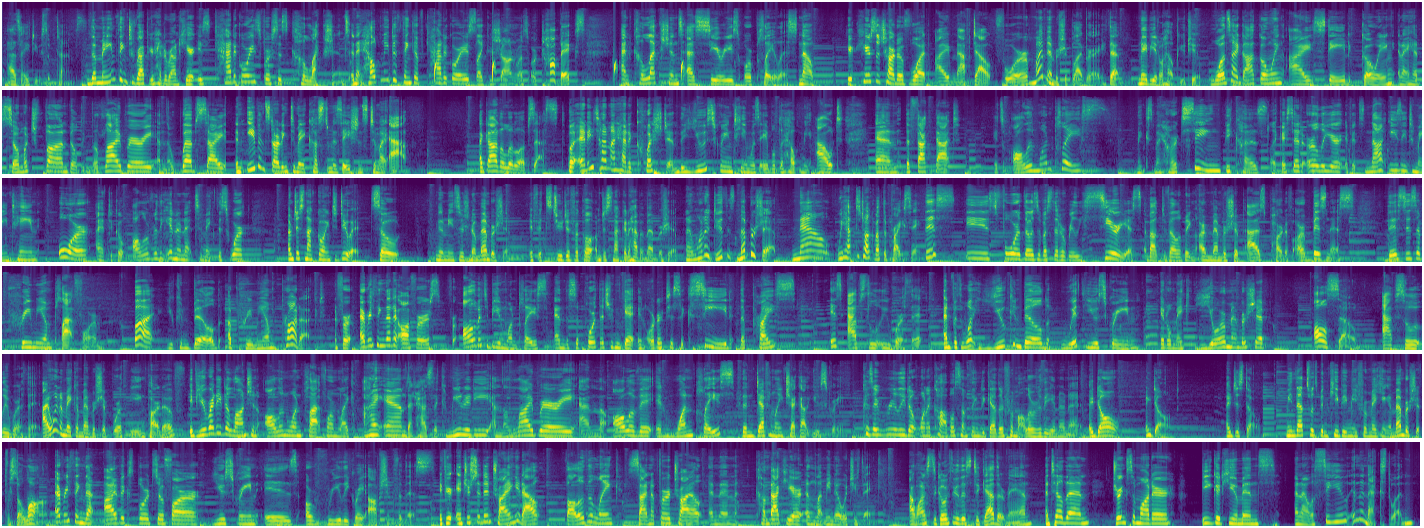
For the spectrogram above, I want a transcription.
as I do sometimes. The main thing to wrap your head around here is categories versus collections, and it helped me to think of categories like genres or topics and collections as series or playlists. Now, Here's a chart of what I mapped out for my membership library that maybe it'll help you too. Once I got going, I stayed going and I had so much fun building the library and the website and even starting to make customizations to my app. I got a little obsessed. But anytime I had a question, the Uscreen team was able to help me out. And the fact that it's all in one place makes my heart sing because, like I said earlier, if it's not easy to maintain or I have to go all over the internet to make this work, I'm just not going to do it. So that means there's no membership. If it's too difficult, I'm just not going to have a membership. And I want to do this membership. Now, we have to talk about the pricing. This is for those of us that are really serious about developing our membership as part of our business. This is a premium platform, but you can build a premium product. And for everything that it offers, for all of it to be in one place, and the support that you can get in order to succeed, the price is absolutely worth it. And with what you can build with Uscreen, it'll make your membership also absolutely worth it. I want to make a membership worth being part of. If you're ready to launch an all in one platform like I am that has the community and the library and the, all of it in one place, then definitely check out Uscreen. Because I really don't want to cobble something together from all over the internet. I don't. I don't. I just don't. I mean, that's what's been keeping me from making a membership for so long. Everything that I've explored so far, Uscreen is a really great option for this. If you're interested in trying it out, follow the link, sign up for a trial, and then come back here and let me know what you think. I want us to go through this together, man. Until then, drink some water, be good humans, and I will see you in the next one.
